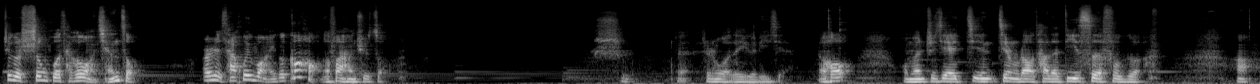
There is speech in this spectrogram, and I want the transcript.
这个生活才会往前走，而且才会往一个更好的方向去走。是，对，这是我的一个理解。然后我们直接进进入到他的第一次副歌，啊，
